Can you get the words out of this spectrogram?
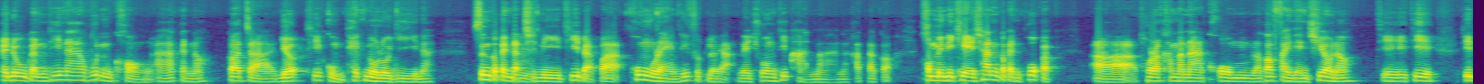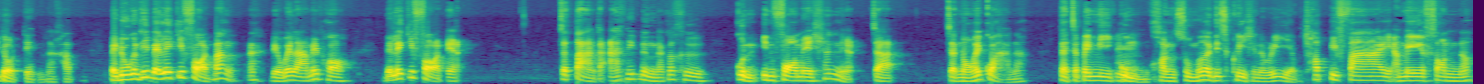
ไปดูกันที่หน้าหุ้นของอาร์กันเนาะก็จะเยอะที่กลุ่มเทคโนโลยีนะซึ่งก็เป็นดัชนีที่แบบว่าพุ่งแรงที่สุดเลยอะในช่วงที่ผ่านมานะครับ แล้วก็communication ก็เป็นพวกแบบอ่าโทรคมนาคมแล้วก็ financial เนาะที่ที่ที่โดดเด่นนะครับ ไปดูกันที่ Baillie Gifford บ้างอะเดี๋ยวเวลาไม่พอ Baillie Gifford เนี่ย จะต่างกับ ARK นิดนึงนะก็คือกลุ่ม information เนี่ยจะจะน้อยกว่านะแต่จะไปมีกลุ่ม consumer discretionary อย่าง Shopify Amazon เนาะ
